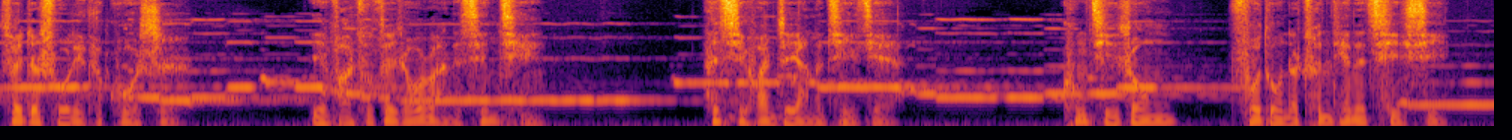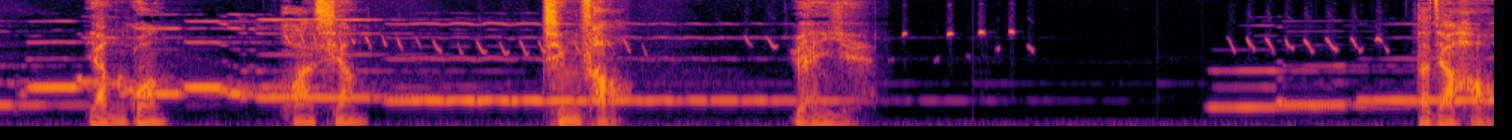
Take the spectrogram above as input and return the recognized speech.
随着书里的故事，引发出最柔软的心情。很喜欢这样的季节，空气中浮动着春天的气息，阳光、花香、青草、原野。大家好，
